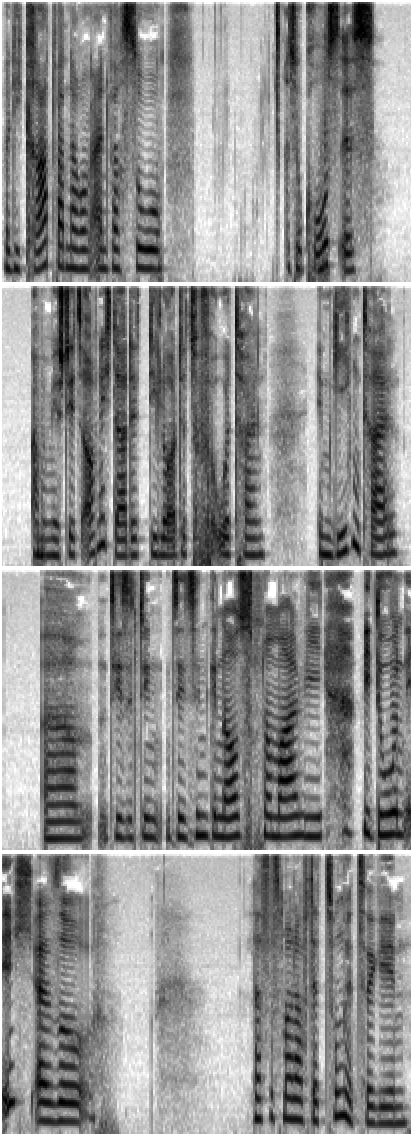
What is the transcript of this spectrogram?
weil die Gratwanderung einfach so, so groß ist. Aber mir steht es auch nicht da, die, die Leute zu verurteilen. Im Gegenteil. Ähm, die, sind, die, die sind genauso normal wie, wie du und ich. Also lass es mal auf der Zunge zergehen.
